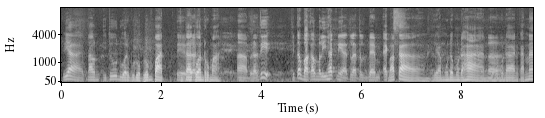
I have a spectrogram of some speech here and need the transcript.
ya tahun itu 2024 Iya, kita tuan rumah Ah, berarti kita bakal melihat nih atlet-atlet BMX. bakal ya mudah-mudahan Ah. mudah-mudahan karena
